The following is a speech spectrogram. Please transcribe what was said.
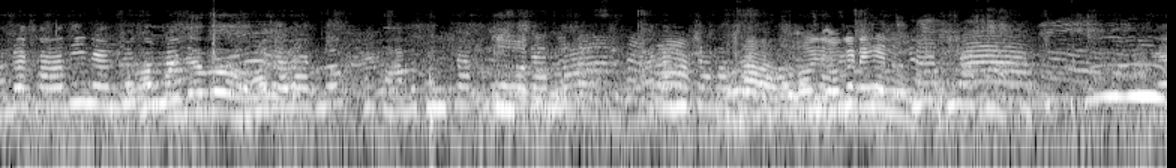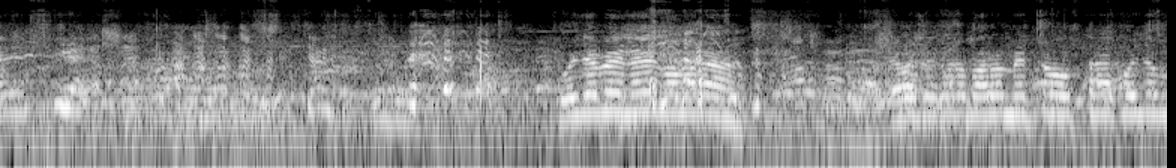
আমরা সারাদিন এনজয় করলাম মজা লাগল খুব ভালো দিন কাটলো ইনশাল্লাহ আগামীটা আবার দেখা হবে। ওই ওকে ডেকে নিন কই যাবে না মামারা এবার করে বারো মেট্রো উত্তরা কই যাব?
